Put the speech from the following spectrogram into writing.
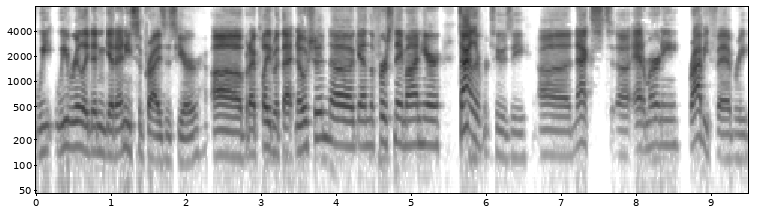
we we really didn't get any surprises here. but I played with that notion. again, the first name on here: Tyler Bertuzzi. next, Adam Erne, Robbie Fabbri.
